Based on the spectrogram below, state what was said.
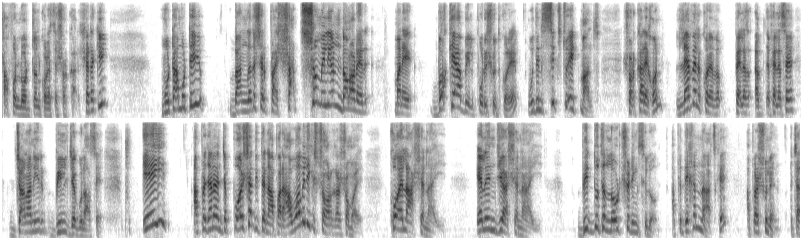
সাফল্য অর্জন করেছে সরকার। সেটা কি? মোটামুটি বাংলাদেশের প্রায় সাতশো মিলিয়ন ডলারের মানে বকেয়া বিল পরিশোধ করে within six two eight months সরকার এখন লেভেল করে ফেলেছে জ্বালানির বিল যেগুলো আছে। এই আপনি জানেন যে পয়সা দিতে না পারে আওয়ামী লীগের সরকার সময় কয়লা আসে নাই এলএনজি আসে নাই, বিদ্যুতের লোডশেডিং ছিল। আপনি দেখেন না আজকে? আপনারা শুনেন। আচ্ছা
